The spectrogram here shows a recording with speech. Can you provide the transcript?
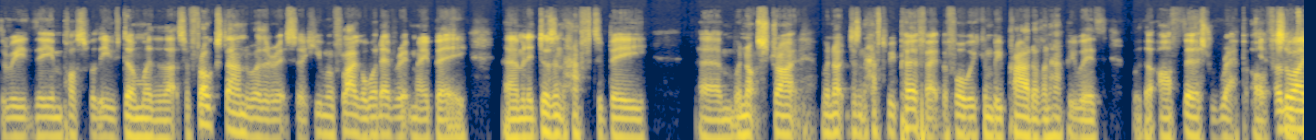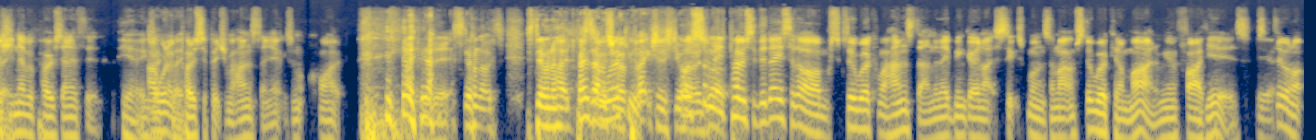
the re- the impossible that you've done, whether that's a frog stand, whether it's a human flag, or whatever it may be. Um, and it doesn't have to be. Um, we're not stri- We're not. Doesn't have to be perfect before we can be proud of and happy with with our first rep of. Yeah, Otherwise, something. you never post anything. Yeah, exactly. I wouldn't post a picture of my handstand yet because I'm not quite. happy with it. still not. Still not. It depends how Still much of a perfectionist you Well, are somebody well. posted today said, "Oh, I'm still working on my handstand," and they've been going like six months. I'm like, I'm still working on mine. I'm in five years. Yeah. Still not.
